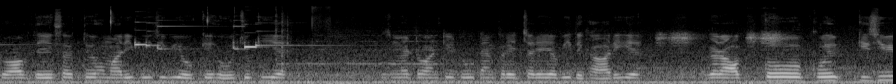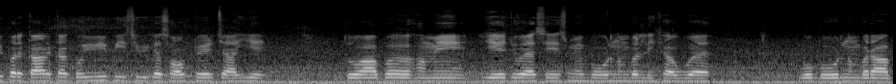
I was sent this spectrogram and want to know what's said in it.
तो आप देख सकते हो हमारी पी पीसीबी ओके हो चुकी है। इसमें 22 टेम्परेचर है अभी दिखा रही है। अगर आपको कोई किसी भी प्रकार का कोई भी पीसीबी का सॉफ्टवेयर चाहिए तो आप हमें ये जो ऐसे इसमें बोर्ड नंबर लिखा हुआ है, वो बोर्ड नंबर आप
